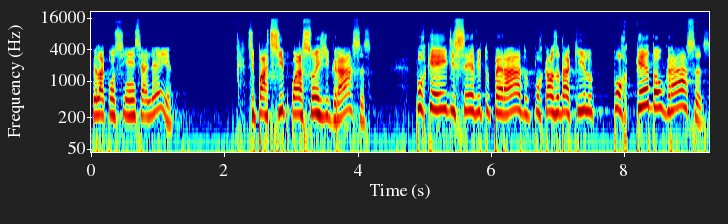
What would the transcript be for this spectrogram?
pela consciência alheia? Se participo com ações de graças, porque hei de ser vituperado por causa daquilo, por que dou graças?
